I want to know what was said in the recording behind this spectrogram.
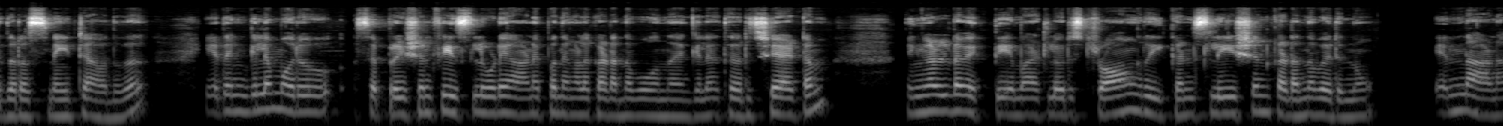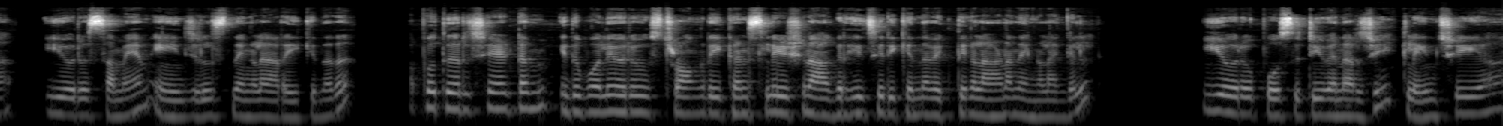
ഇത് റെസനേറ്റ് ആവുന്നത്. ഏതെങ്കിലും ഒരു സെപ്പറേഷൻ ഫേസിലൂടെയാണ് ഇപ്പോൾ നിങ്ങൾ കടന്നു പോകുന്നതെങ്കിൽ തീർച്ചയായിട്ടും നിങ്ങളുടെ വ്യക്തിയുമായിട്ടുള്ള ഒരു സ്ട്രോങ് റീകൺസിലിയേഷൻ കടന്നു വരുന്നു എന്നാണ് ഈ ഒരു സമയം ഏഞ്ചൽസ് നിങ്ങളെ അറിയിക്കുന്നത്. അപ്പോൾ തീർച്ചയായിട്ടും ഇതുപോലെ ഒരു സ്ട്രോങ് റീകൺസിലിയേഷൻ ആഗ്രഹിച്ചിരിക്കുന്ന വ്യക്തികളാണ് നിങ്ങളെങ്കിൽ ഈ ഒരു പോസിറ്റീവ് എനർജി ക്ലെയിം ചെയ്യുക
